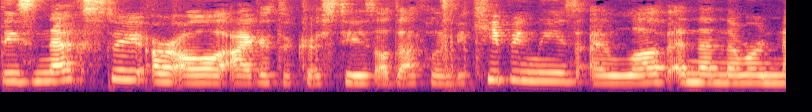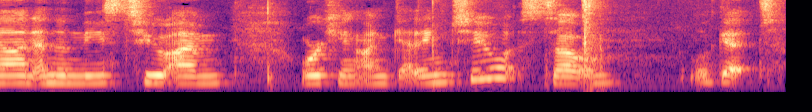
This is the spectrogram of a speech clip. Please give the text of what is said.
These next three are all Agatha Christie's. I'll definitely be keeping these. I love And Then There Were None, and then these two I'm working on getting to, so we'll get,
